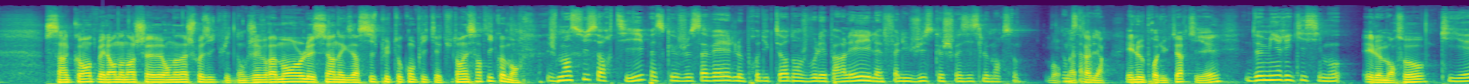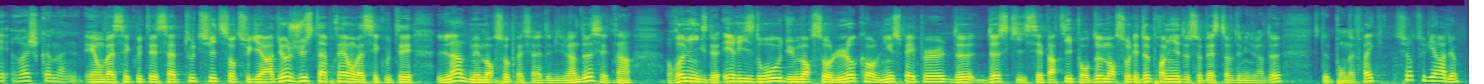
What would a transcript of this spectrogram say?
50, mais là, on en a, cho- on en a choisi 8. Donc, j'ai vraiment laissé un exercice plutôt compliqué. Tu t'en es sorti comment? Je m'en suis sortie parce que je savais le producteur dont je voulais parler. Il a fallu juste que je choisisse le morceau. Bon, Donc, bah, très va. bien. Et le producteur qui est? Demi Rikissimo, Et le morceau? Qui est Rush Common. Et on va s'écouter ça tout de suite sur Tsugi Radio. Juste après, on va s'écouter l'un de mes morceaux préférés de 2022. C'est un remix de Eris Drew du morceau Local Newspaper de Dusky. C'est parti pour deux morceaux, les deux premiers de ce Best of 2022. C'est de Pont Rec sur Tsugi Radio.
